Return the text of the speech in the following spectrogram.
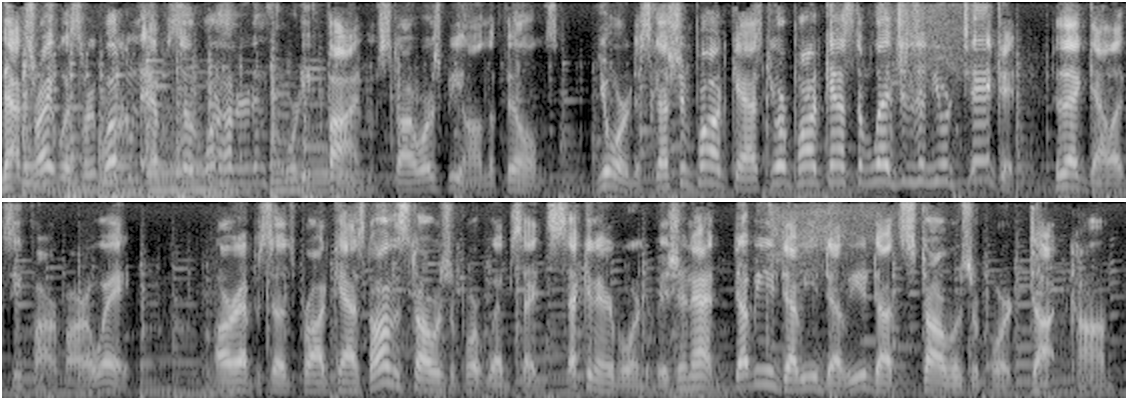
That's right, Whistler. Welcome to episode 145 of Star Wars Beyond the Films, your discussion podcast, your podcast of legends, and your ticket to that galaxy far, far away. Our episodes broadcast on the Star Wars Report website, Second Airborne Division, at www.starwarsreport.com.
